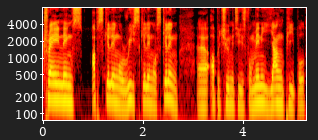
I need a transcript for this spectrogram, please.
trainings, upskilling or reskilling or skilling uh, opportunities for many young people.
